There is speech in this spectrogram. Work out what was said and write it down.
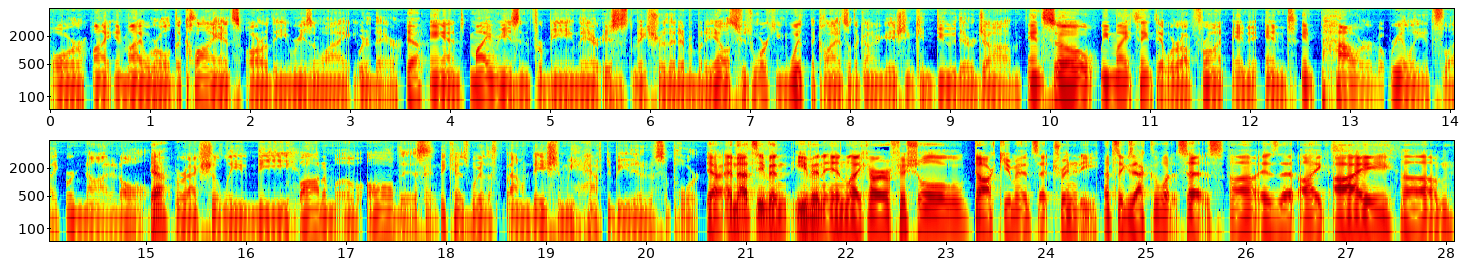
or my in my world, the clients are the reason why we're there. Yeah. And my reason for being there is just to make sure that everybody else who's working with the clients of the congregation can do their job. And so we might think that we're up front and and in power, but really it's like we're not at all. Yeah. We're actually the bottom of all this because we're the foundation. We have to be there to support. Yeah, and that's even even in like our official documents at Trinity. That's exactly what it says. Uh, is that like I um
